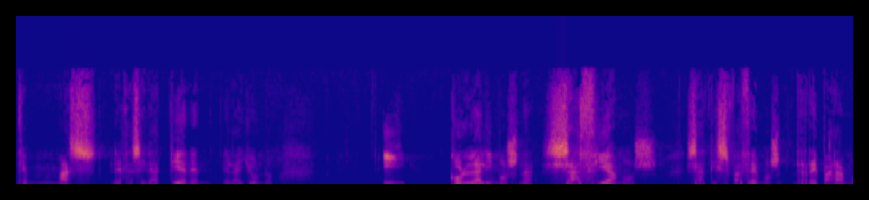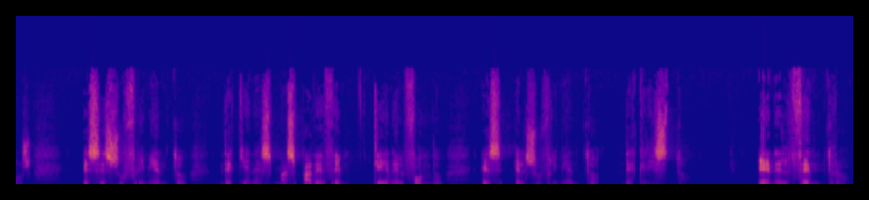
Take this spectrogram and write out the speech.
que más necesidad tienen, el ayuno, y con la limosna saciamos, satisfacemos, reparamos ese sufrimiento de quienes más padecen, que en el fondo es el sufrimiento de Cristo. En el centro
